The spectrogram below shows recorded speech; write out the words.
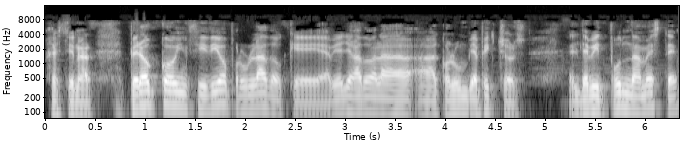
gestionar. Pero coincidió, por un lado, que había llegado a, la, a Columbia Pictures el David Putnam este,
